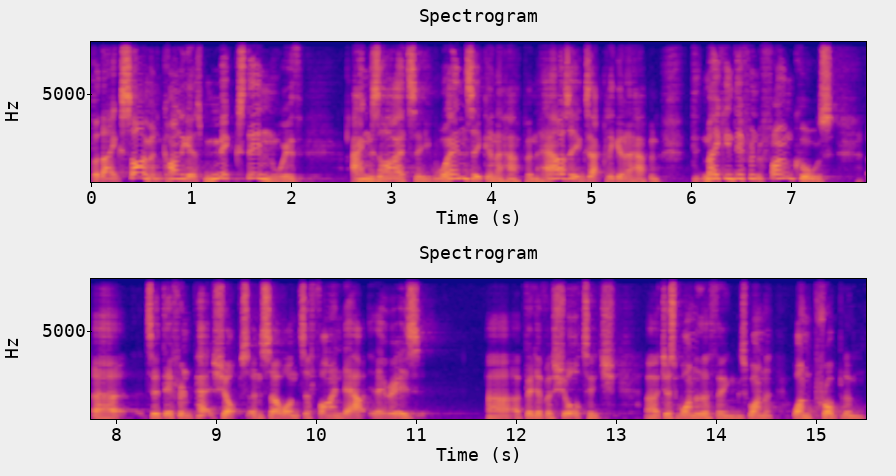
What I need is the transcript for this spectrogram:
But that excitement kind of gets mixed in with anxiety. When's it going to happen? How's it exactly going to happen? Making different phone calls uh, to different pet shops and so on to find out there is uh, a bit of a shortage. Uh, just one of the things, one, one problem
